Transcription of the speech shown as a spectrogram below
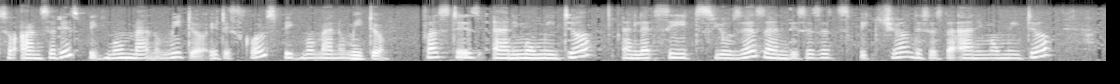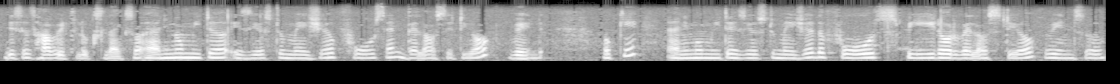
So answer is sphygmomanometer. It is called sphygmomanometer. First is anemometer and let's see its uses and this is its picture. This is the anemometer. This is how it looks like. So anemometer is used to measure force and velocity of wind. Okay? Anemometer is used to measure the force speed or velocity of wind. So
